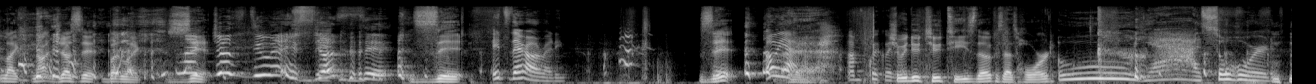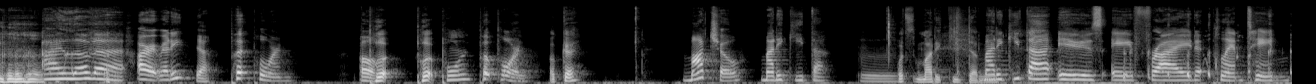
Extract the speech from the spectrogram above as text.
like not just zit, but like zit, just do it. Just Zit. zit, It's there already. Zit. Oh yeah, I'm quick with Should it. we do two T's though? Because that's horde. Ooh, yeah, it's so horde. I love that. All right, ready? Yeah. Put porn. Oh. Put put porn. Put porn. Okay. Macho mariquita. What's mariquita? mean? Mariquita is a fried plantain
